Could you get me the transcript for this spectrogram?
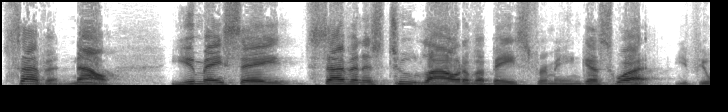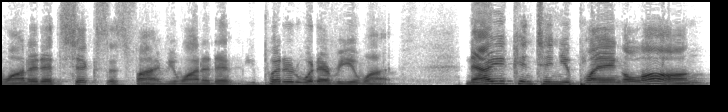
seven. Now, you may say seven is too loud of a bass for me. And guess what? If you want it at six, that's fine. If you wanted it, you put it whatever you want. Now you continue playing along,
